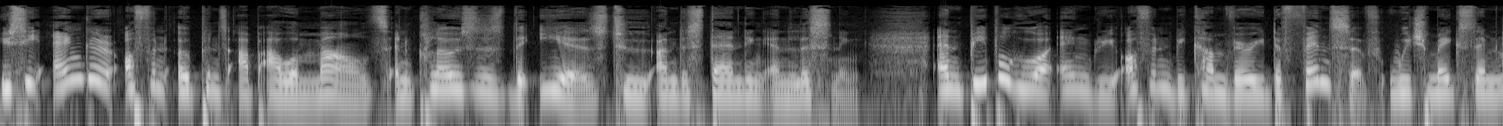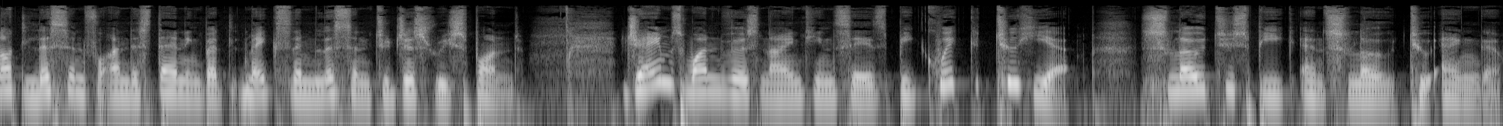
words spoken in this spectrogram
You see, anger often opens up our mouths and closes the ears to understanding and listening. And people who are angry often become very defensive, which makes them not listen for understanding, but makes them listen to just respond. James 1 verse 19 says, Be quick to hear, slow to speak, and slow to anger.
